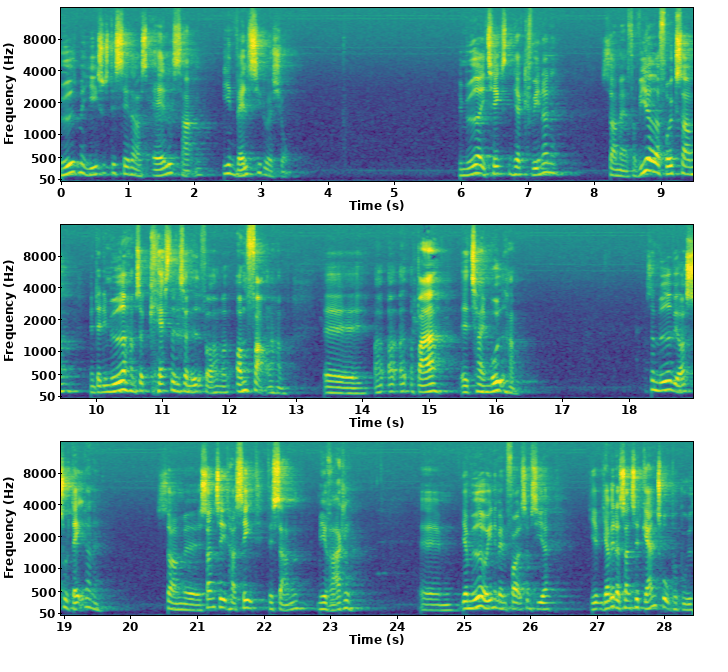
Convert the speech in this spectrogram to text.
mødet med Jesus, det sætter os alle sammen i en valgsituation. Vi møder i teksten her kvinderne, som er forvirrede og frygtsomme, men da de møder ham, så kaster de sig ned for ham og omfavner ham, øh, og, og, og bare øh, tager imod ham. Og så møder vi også soldaterne, som øh, sådan set har set det samme mirakel. Øh, jeg møder jo indimellem folk, som siger, jeg vil da sådan set gerne tro på Gud.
